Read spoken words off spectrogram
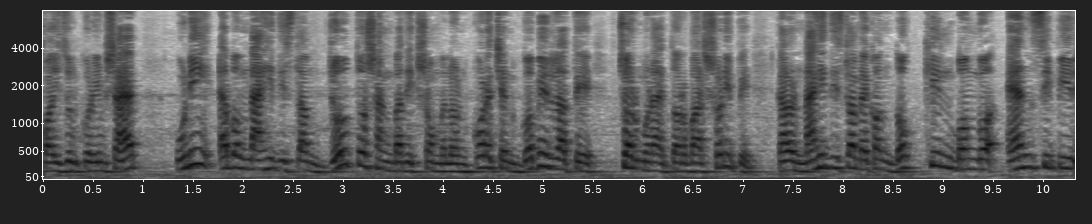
ফয়জুল করিম সাহেব। উনি এবং নাহিদ ইসলাম যৌথ সাংবাদিক সম্মেলন করেছেন গভীর রাতে চরমোনায় দরবার শরীফে। কারণ নাহিদ ইসলাম এখন দক্ষিণবঙ্গ এনসিপির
